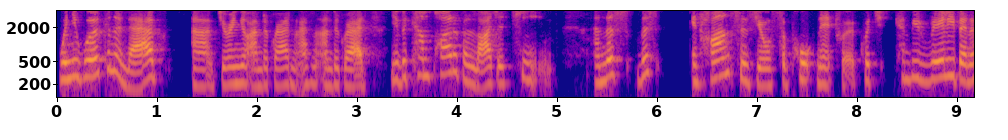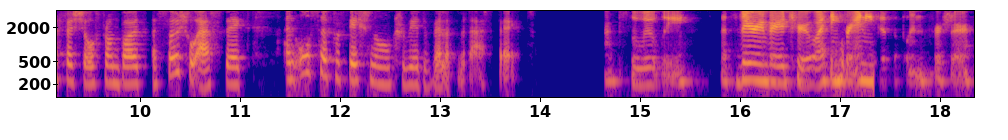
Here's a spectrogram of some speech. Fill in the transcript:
When you work in a lab uh, during your undergrad and as an undergrad, you become part of a larger team. And this, this enhances your support network, which can be really beneficial from both a social aspect and also professional and career development aspect. Absolutely. That's very, very true. I think for any discipline, for sure.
